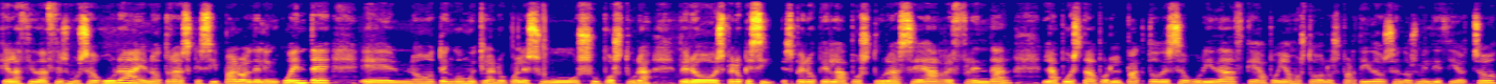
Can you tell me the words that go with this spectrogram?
que la ciudad es muy segura, en otras que si palo al delincuente, eh, no tengo muy claro cuál es su, su, postura, pero espero que sí, espero que la postura sea refrendar la apuesta por el pacto de seguridad que apoyamos todos los partidos en 2018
